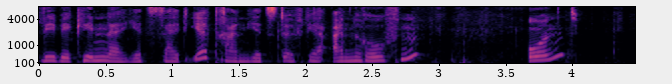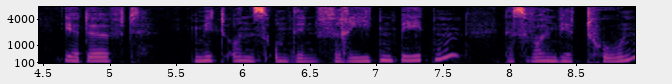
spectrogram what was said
Liebe Kinder, jetzt seid ihr dran. Jetzt dürft ihr anrufen und ihr dürft mit uns um den Frieden beten. Das wollen wir tun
